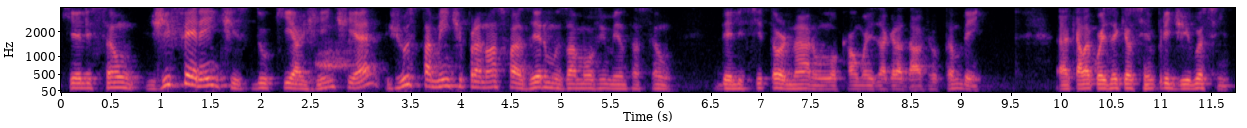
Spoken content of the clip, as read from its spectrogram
que eles são diferentes do que a gente é, justamente para nós fazermos a movimentação dele se tornar um local mais agradável também. É aquela coisa que eu sempre digo assim.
